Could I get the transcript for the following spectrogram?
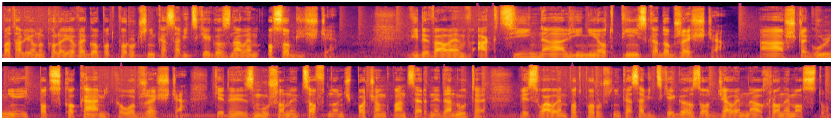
Batalionu Kolejowego podporucznika Sawickiego znałem osobiście. Widywałem w akcji na linii od Pińska do Brześcia, a szczególniej pod skokami koło Brześcia, kiedy zmuszony cofnąć pociąg pancerny Danutę, wysłałem podporucznika Sawickiego z oddziałem na ochronę mostu.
